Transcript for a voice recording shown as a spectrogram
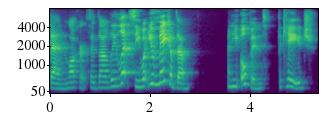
then, Lockhart said loudly, let's see what you make of them. And he opened the cage.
